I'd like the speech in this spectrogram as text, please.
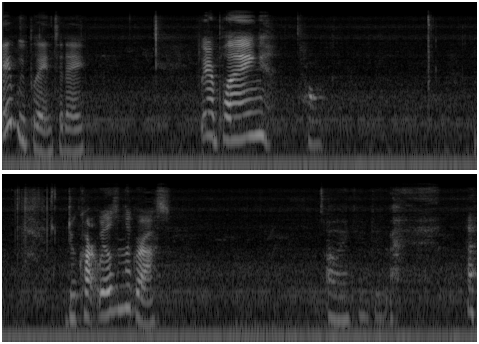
Okay, we playing today? We are playing Talk. do cartwheels in the grass. Oh, I can't do that.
